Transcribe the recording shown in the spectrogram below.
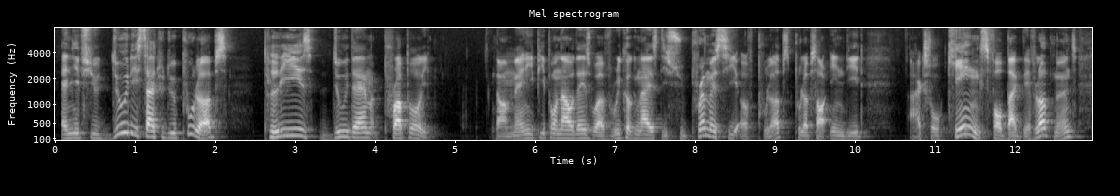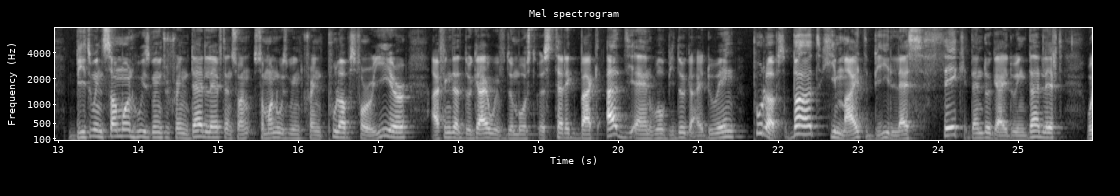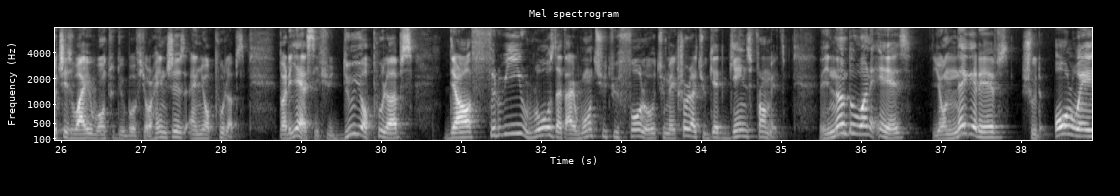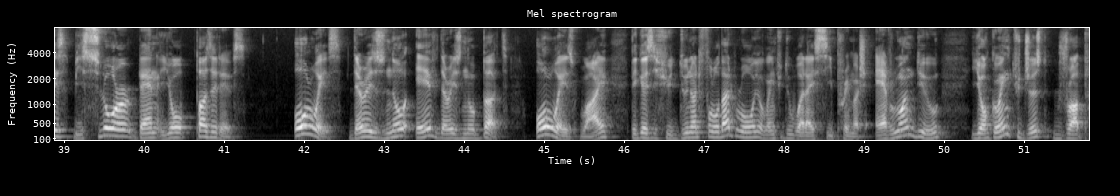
And if you do decide to do pull-ups, please do them properly. There are many people nowadays who have recognized the supremacy of pull-ups. Pull-ups are indeed actual kings for back development, between someone who is going to train deadlift and someone who is going to train pull-ups for a year, I think that the guy with the most aesthetic back at the end will be the guy doing pull-ups. But he might be less thick than the guy doing deadlift, which is why you want to do both your hinges and your pull-ups. But yes, if you do your pull-ups, there are three rules that I want you to follow to make sure that you get gains from it. The number one is your negatives should always be slower than your positives. Always. There is no if, there is no but. Always. Why? Because if you do not follow that rule, you're going to do what I see pretty much everyone do. You're going to just drop.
